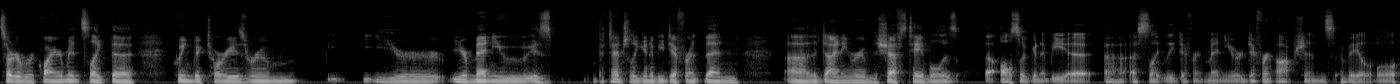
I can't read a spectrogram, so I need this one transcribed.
sort of requirements. Like the Queen Victoria's room, your your menu is potentially going to be different than uh, the dining room. The chef's table is also going to be a a slightly different menu or different options available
